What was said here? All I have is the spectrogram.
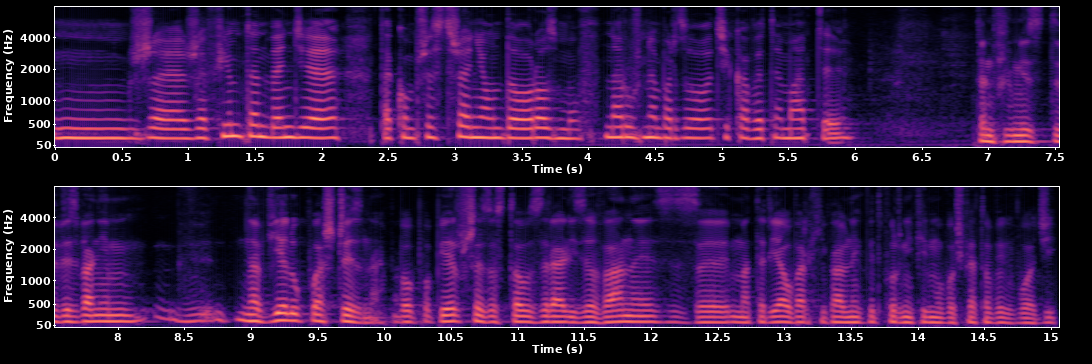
mm, że, że film ten będzie taką przestrzenią do rozmów na różne bardzo ciekawe tematy. Ten film jest wyzwaniem na wielu płaszczyznach, bo po pierwsze został zrealizowany z materiałów archiwalnych Wytwórni Filmów Oświatowych w Łodzi.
